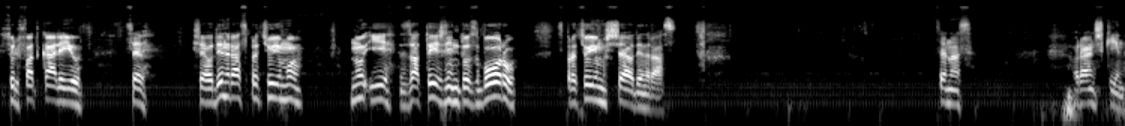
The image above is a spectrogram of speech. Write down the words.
сульфат калію це ще один раз спрацюємо Ну і за тиждень до збору спрацюємо ще один раз. Це нас Orange King.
